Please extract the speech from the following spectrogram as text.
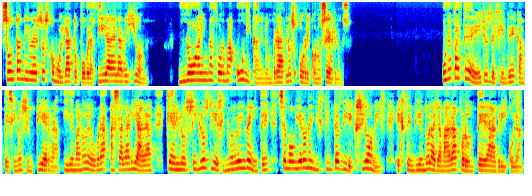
son tan diversos como la topografía de la región. No hay una forma única de nombrarlos o reconocerlos. Una parte de ellos desciende de campesinos sin tierra y de mano de obra asalariada que en los siglos XIX y XX se movieron en distintas direcciones, extendiendo la llamada frontera agrícola.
